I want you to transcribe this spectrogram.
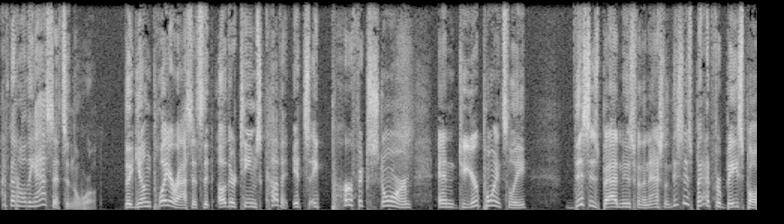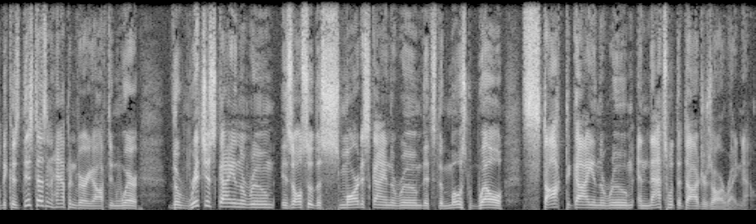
I've got all the assets in the world. The young player assets that other teams covet. It's a perfect storm. And to your points, Lee, this is bad news for the National League. This is bad for baseball because this doesn't happen very often where the richest guy in the room is also the smartest guy in the room, that's the most well stocked guy in the room, and that's what the Dodgers are right now.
